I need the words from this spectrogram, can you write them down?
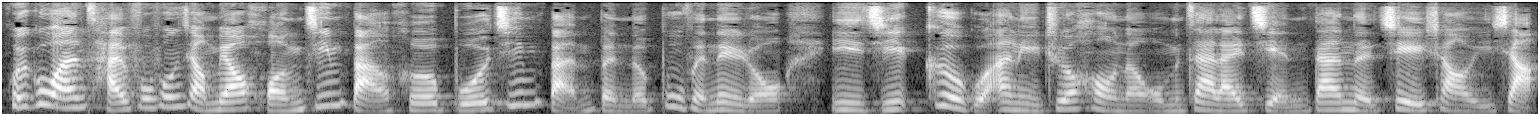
回顾完财富风向标黄金版和铂金版本的部分内容以及个股案例之后呢，我们再来简单的介绍一下，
